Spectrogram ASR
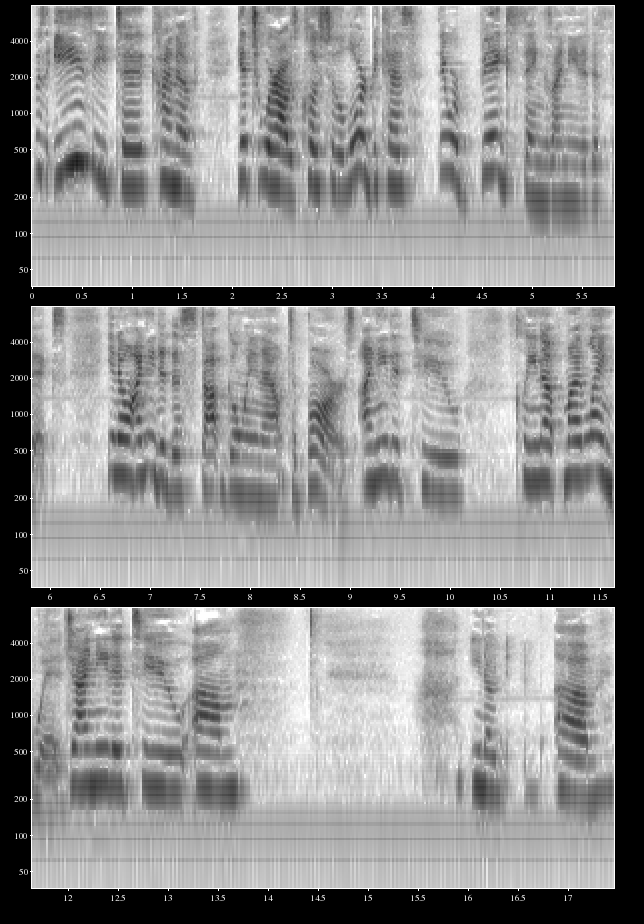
was easy to kind of get to where I was close to the Lord because there were big things I needed to fix. You know, I needed to stop going out to bars. I needed to clean up my language. I needed to, um, you know, um,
